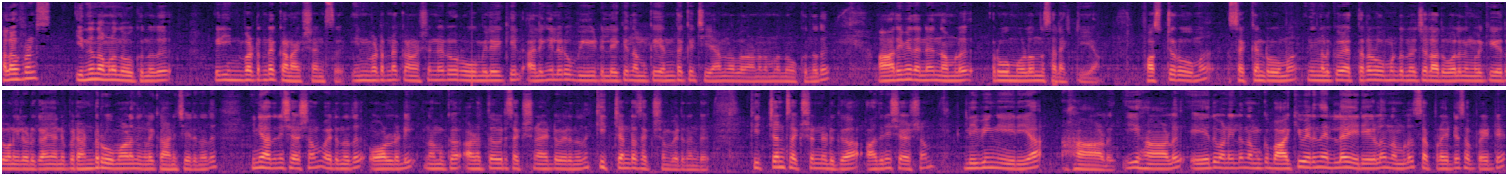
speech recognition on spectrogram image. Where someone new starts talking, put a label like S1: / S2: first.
S1: Hello friends ഇന്ന് നമ്മൾ നോക്കുന്നത് ഒരു ഇൻവെർട്ടറിന്റെ കണക്ഷൻസ് ഇൻവെർട്ടറിന്റെ കണക്ഷൻ ഒരു റൂമിലേക്ക് അല്ലെങ്കിൽ ഒരു വീട്ടിലേക്ക് നമുക്ക് എന്തൊക്കെ ചെയ്യാം എന്നുള്ളതാണ് നമ്മൾ നോക്കുന്നത്. ആദ്യമേ തന്നെ നമ്മൾ റൂമുകളൊന്ന് സെലക്ട് ചെയ്യാം. ഫസ്റ്റ് റൂം സെക്കൻഡ് റൂം നിങ്ങൾക്ക് എത്ര റൂം ഉണ്ടെന്ന് വെച്ചാൽ അതുപോലെ നിങ്ങൾക്ക് ഏത് വേണമെങ്കിലും എടുക്കാം. ഞാനിപ്പോൾ രണ്ട് റൂമാണ് നിങ്ങളെ കാണിച്ചു തരുന്നത്. ഇനി അതിനുശേഷം വരുന്നത് ഓൾറെഡി നമുക്ക് അടുത്ത ഒരു സെക്ഷനായിട്ട് വരുന്നത് കിച്ചന്റെ സെക്ഷൻ വരുന്നുണ്ട്. കിച്ചൺ സെക്ഷൻ എടുക്കുക. അതിനുശേഷം ലിവിങ് ഏരിയ ഹാൾ ഈ ഹാൾ ഏത് വേണമെങ്കിലും നമുക്ക് ബാക്കി വരുന്ന എല്ലാ ഏരിയകളും നമ്മൾ സെപ്പറേറ്റ് സെപ്പറേറ്റ്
